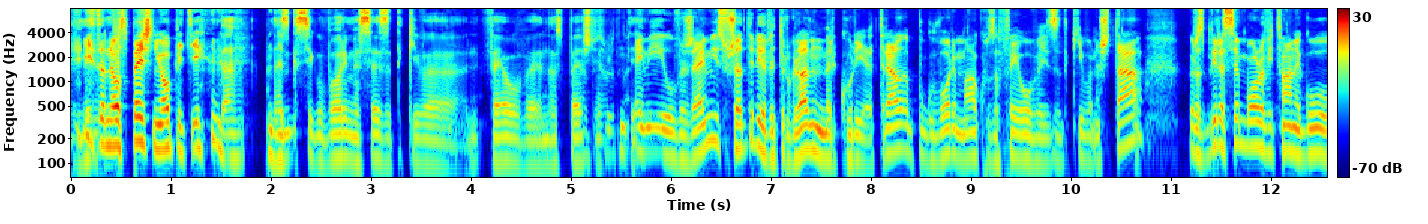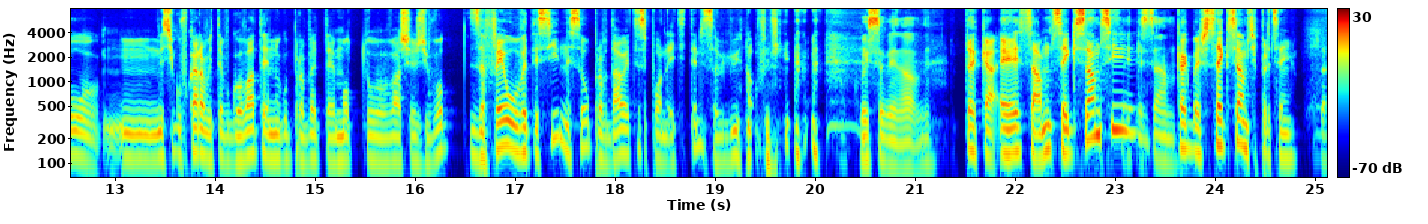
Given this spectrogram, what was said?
и за неуспешни опити. Да, днес си говориме се за такива фейлове, неуспешни Абсолютно. опити. Еми, уважаеми слушатели, ретрограден Меркурия. Трябва да поговорим малко за фейлове и за такива неща. Разбира се, моля ви това не, го, не си го вкарвайте в главата и не го правете мото във вашия живот. За фейловете си не се оправдавайте с планетите, не са ви виновни. Кои са виновни? Така, е, сам, всеки сам си. Всеки сам. Как беше? Всеки сам си прецени. Да.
